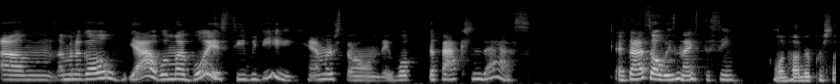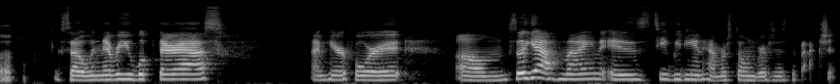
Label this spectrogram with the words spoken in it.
um, I'm gonna go, yeah, with my boys, TBD, Hammerstone. They whoop the faction's ass. And That's always nice to see. One hundred percent. So whenever you whoop their ass, I'm here for it. Um, so yeah, mine is TBD and Hammerstone versus the faction.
